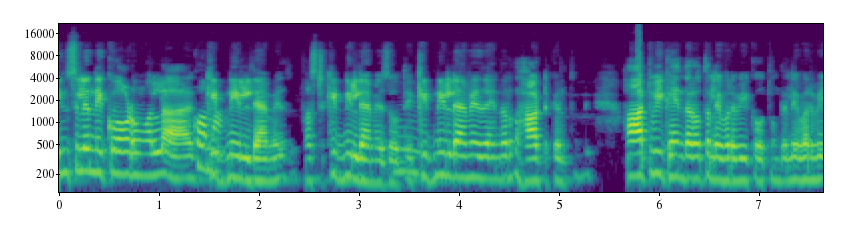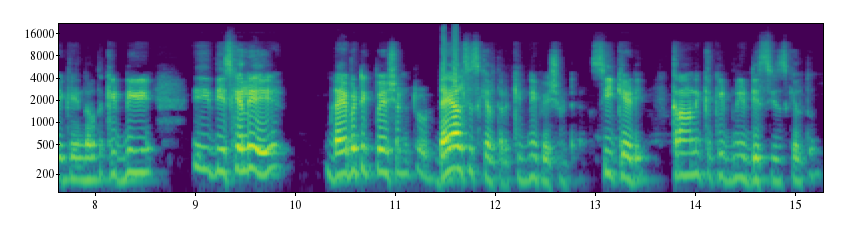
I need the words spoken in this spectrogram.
ఇన్సులిన్ ఎక్కువ అవడం వల్ల. కిడ్నీలు డ్యామేజ్ ఫస్ట్ కిడ్నీలు డ్యామేజ్ అవుతాయి. కిడ్నీలు డ్యామేజ్ అయిన తర్వాత హార్ట్కి వెళ్తుంది. హార్ట్ వీక్ అయిన తర్వాత లివర్ వీక్ అవుతుంది. లివర్ వీక్ అయిన తర్వాత కిడ్నీ తీసుకెళ్ళి డయాబెటిక్ పేషెంట్ డయాలసిస్కి వెళ్తారు kidney patient. CKD chronic kidney డిసీజ్కి వెళ్తుంది.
